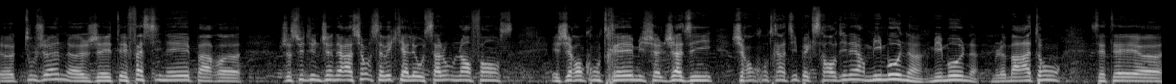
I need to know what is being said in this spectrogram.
Euh, tout jeune, euh, j'ai été fasciné par... euh, je suis d'une génération, vous savez, qui allait au salon de l'enfance. Et j'ai rencontré Michel Jazzy, j'ai rencontré un type extraordinaire, Mimoun, Mimoun, le marathon. C'était euh,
